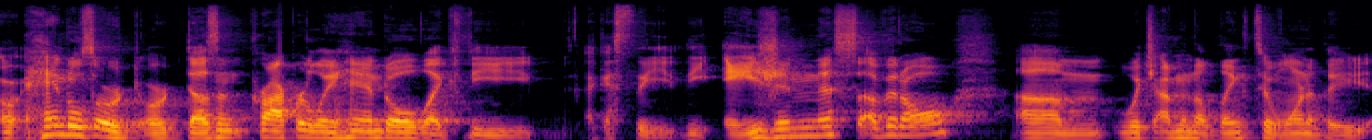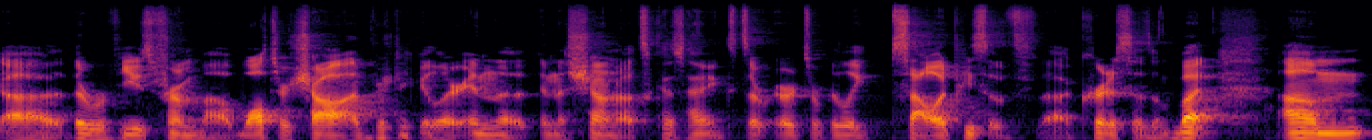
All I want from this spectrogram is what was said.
or handles or, or doesn't properly handle like the I guess the the Asianness of it all, um, which I'm going to link to one of the uh, the reviews from uh, Walter Shaw in particular in the in the show notes because I think it's a, it's a, really solid piece of uh, criticism. But um,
